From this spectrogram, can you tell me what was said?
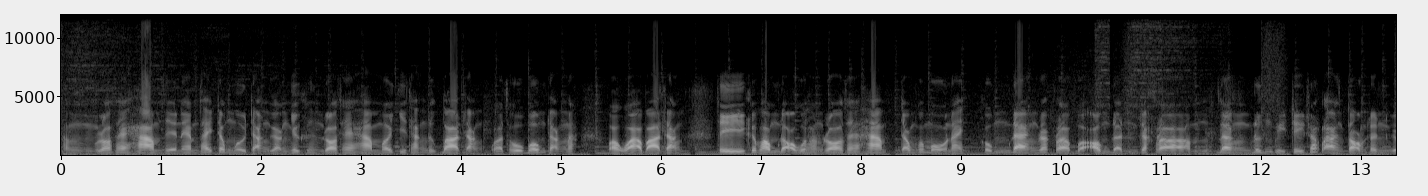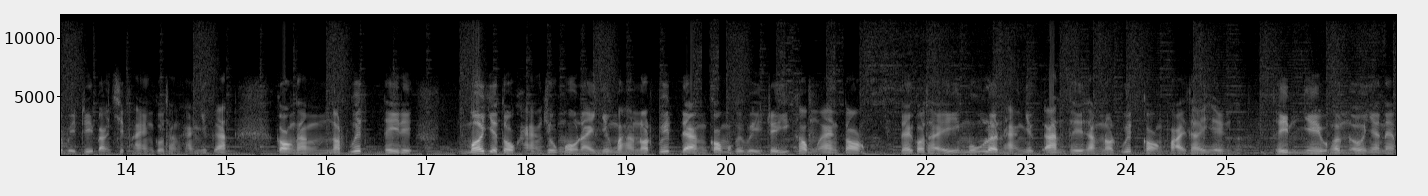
thằng Rotherham thì anh em thấy trong 10 trận gần nhất thằng Rotherham mới chỉ thắng được 3 trận và thua 4 trận nè và hòa 3 trận. Thì cái phong độ của thằng Rotherham trong cái mùa này cũng đang rất là ổn định, rất là đang đứng vị trí rất là an toàn trên cái vị trí bảng xếp hạng của thằng hạng nhất Anh. Còn thằng Norwich thì mới vừa tụt hạng xuống mùa này nhưng mà thằng Norwich đang có một cái vị trí không an toàn để có thể muốn lên hạng nhất Anh thì thằng Norwich còn phải thể hiện thêm nhiều hơn nữa nha anh em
